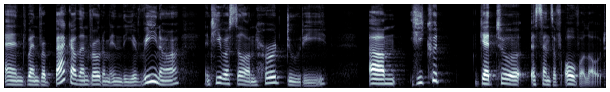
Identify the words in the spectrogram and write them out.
And when Rebecca then rode him in the arena and he was still on herd duty, um, he could get to a, a sense of overload.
